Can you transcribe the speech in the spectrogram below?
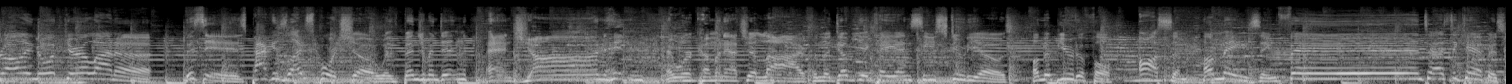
Raleigh, North Carolina. This is Packers Life Sports Show with Benjamin Denton and John Hinton, and we're coming at you live from the WKNC studios on the beautiful, awesome, amazing, fantastic campus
